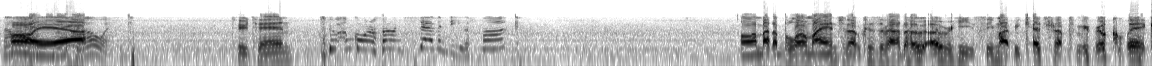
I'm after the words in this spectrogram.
How Oh, fast is it yeah. Going? 210. Dude, I'm going 170. The fuck? Oh, I'm about to blow my engine up because it's about to overheat, so you might be catching up to me real quick.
